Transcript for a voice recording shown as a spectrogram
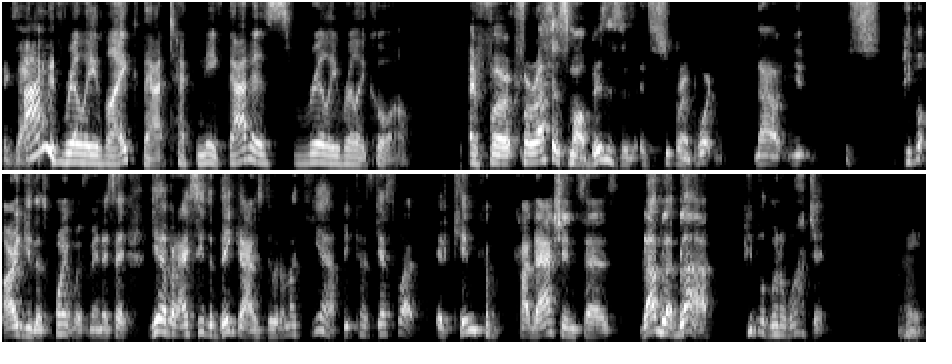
Exactly. I really like that technique. That is really, really cool. And for, for us as small businesses, it's super important. Now, you, people argue this point with me and they say, yeah, but I see the big guys do it. I'm like, yeah, because guess what? If Kim Kardashian says blah, blah, blah, people are going to watch it. Right.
